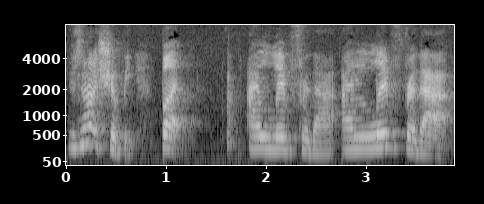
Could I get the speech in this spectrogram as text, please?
It's not, it should be. But I live for that. I live for that.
